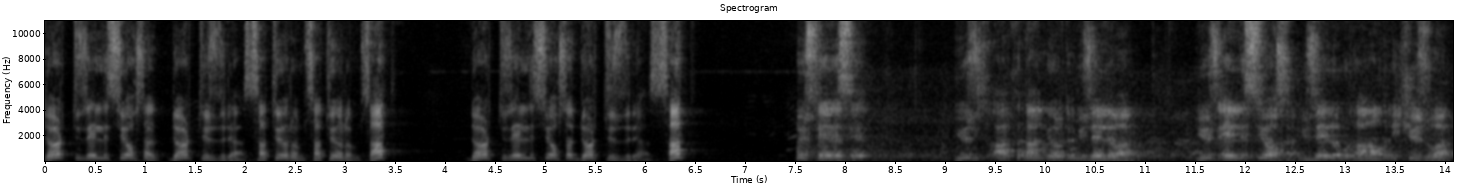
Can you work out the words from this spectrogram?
450'si yoksa 400 liraya. Satıyorum, satıyorum, sat. 450'si yoksa 400 liraya. Sat. 100 TL'si 100 arkadan gördüm 150 var. 150'si yoksa 150 buradan aldım 200 var.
